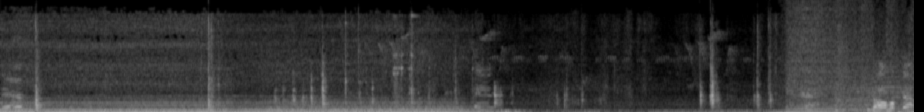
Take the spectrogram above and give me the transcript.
There. And He's all hooked up.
